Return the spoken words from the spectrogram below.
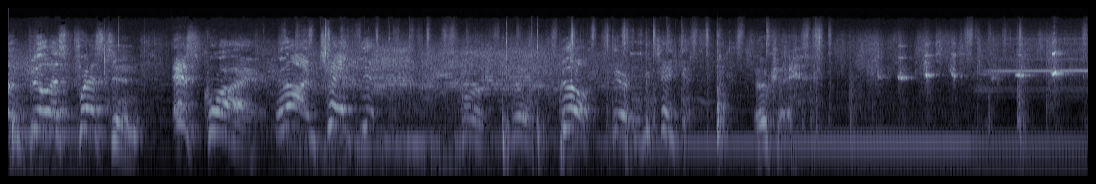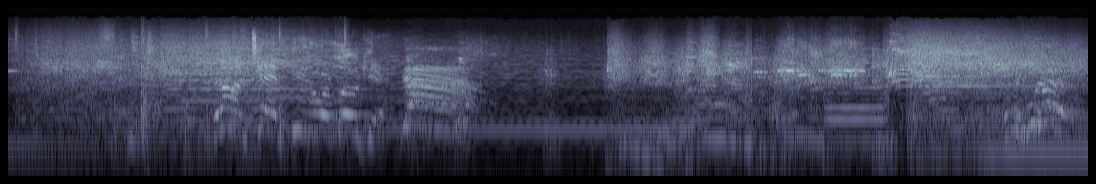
I'm Bill S. Preston, Esquire. And I'm Ted. Great. Bill, here, you take it. Okay. And I'm Ted Theodore Logan. Yeah! And we're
